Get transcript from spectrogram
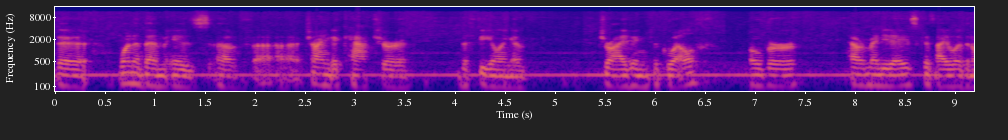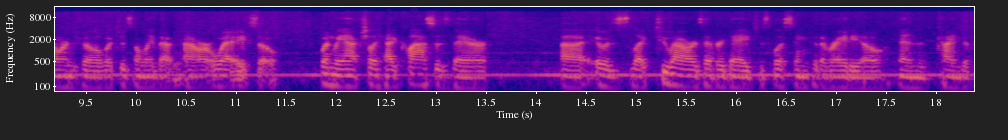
the one of them is of uh, trying to capture the feeling of driving to Guelph over however many days because I live in Orangeville, which is only about an hour away. So when we actually had classes there, uh, it was like two hours every day just listening to the radio and kind of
